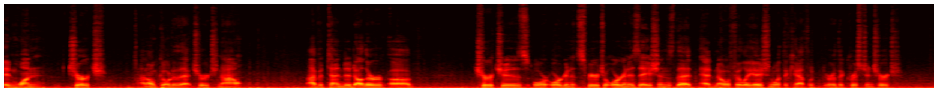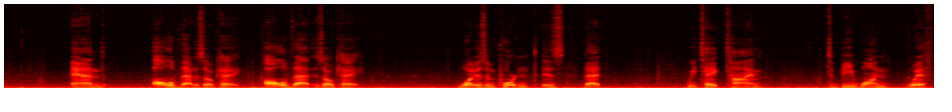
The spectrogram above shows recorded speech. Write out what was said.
in one church. I don't go to that church now. I've attended other uh, churches or organ- spiritual organizations that had no affiliation with the Catholic or the Christian church. And all of that is okay. All of that is okay. What is important is that we take time to be one with,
